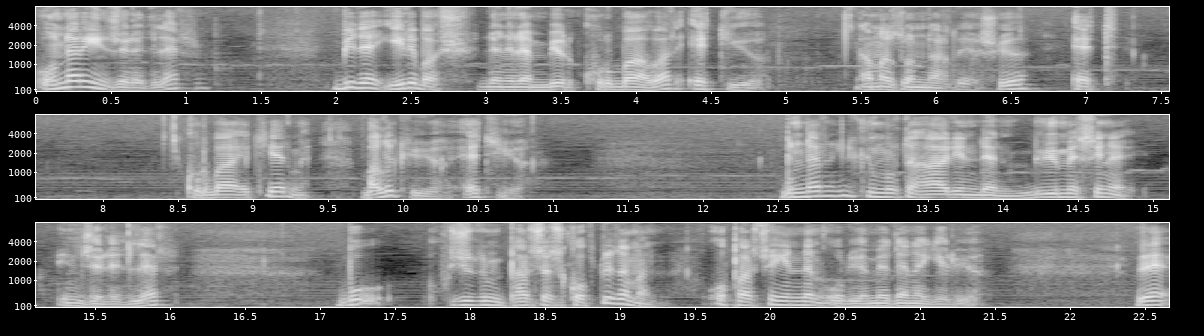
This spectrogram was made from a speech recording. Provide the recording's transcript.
Onları incelediler. Bir de iribaş denilen bir kurbağa var, et yiyor. Amazonlarda yaşıyor, et. Kurbağa et yer mi? Balık yiyor, et yiyor. Bunların ilk yumurta halinden büyümesini incelediler. Bu vücudun bir parçası koptuğu zaman o parça yeniden oluyor, medene geliyor. Ve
